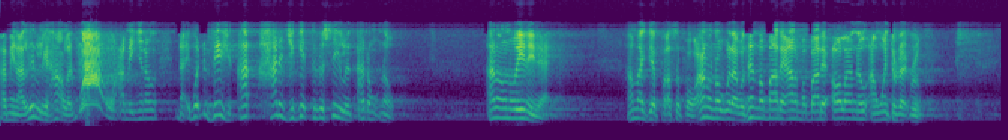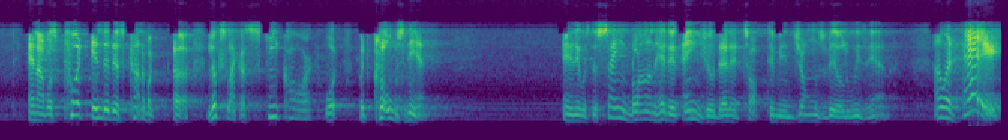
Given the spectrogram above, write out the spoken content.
I mean, I literally hollered, whoa! I mean, you know, now, what the vision? How, how did you get through the ceiling? I don't know. I don't know any of that. I'm like the Apostle Paul. I don't know what I was in my body, out of my body. All I know, I went through that roof. And I was put into this kind of a, uh, looks like a ski car, but closed in. And it was the same blonde headed angel that had talked to me in Jonesville, Louisiana. I went, hey,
